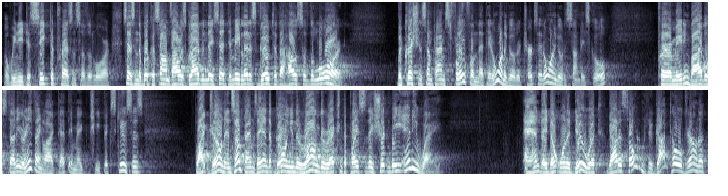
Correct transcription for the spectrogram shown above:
But we need to seek the presence of the Lord. It says in the book of Psalms, I was glad when they said to me, Let us go to the house of the Lord. But Christians sometimes flee from that. They don't want to go to church, they don't want to go to Sunday school, prayer meeting, Bible study, or anything like that. They make cheap excuses, like Jonah, and sometimes they end up going in the wrong direction to places they shouldn't be anyway. And they don't want to do what God has told them to do. God told Jonah,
